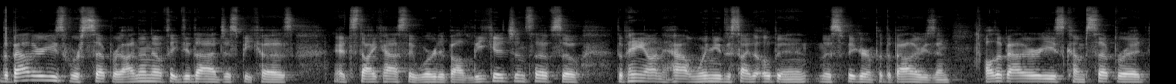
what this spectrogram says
the batteries were separate. I don't know if they did that just because it's diecast, they worried about leakage and stuff. So depending on how, when you decide to open this figure and put the batteries in, all the batteries come separate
